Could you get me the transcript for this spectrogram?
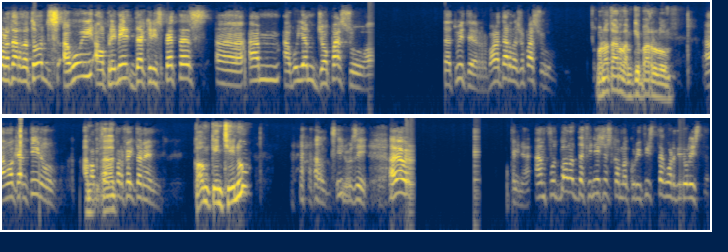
bona tarda a tots. Avui el primer de Crispetes, eh, amb, avui amb Jo Passo, de Twitter. Bona tarda, Jo Passo. Bona tarda, amb qui parlo? Amb el Cantino, Amb, com saps eh, perfectament. com, quin xino? El Tino, sí. A veure, en futbol et defineixes com a corifista guardiolista,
